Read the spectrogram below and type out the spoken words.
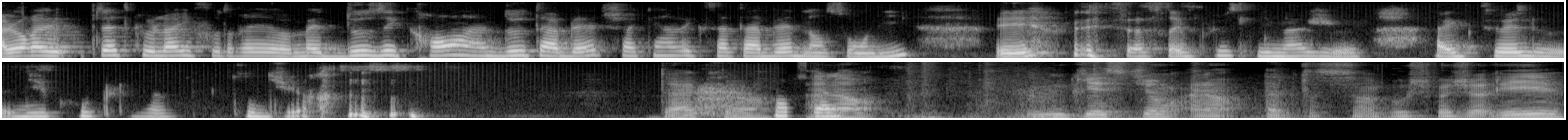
Alors peut-être que là, il faudrait euh, mettre deux écrans, hein, deux tablettes, chacun avec sa tablette dans son lit, et, ça serait plus l'image euh, actuelle du couple qui dure. D'accord. Alors, une question. Alors, attention, bouge pas, j'arrive.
